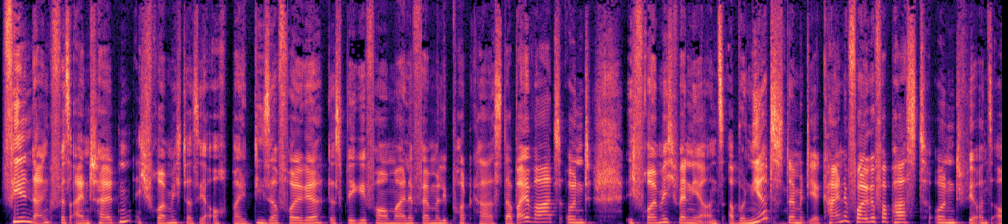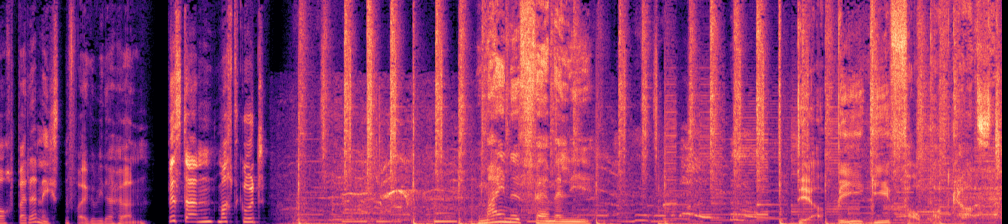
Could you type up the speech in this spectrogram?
vielen Dank fürs Einschalten. Ich freue mich, dass ihr auch bei dieser Folge des BGV Meine Family Podcast dabei wart. Und ich freue mich, wenn ihr uns abonniert, damit ihr keine Folge verpasst und wir uns auch bei der nächsten Folge wieder hören. Bis dann, macht's gut. Meine Family. Der BGV Podcast.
